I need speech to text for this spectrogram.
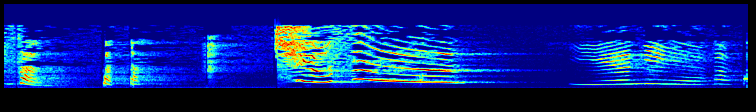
实在没有办法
